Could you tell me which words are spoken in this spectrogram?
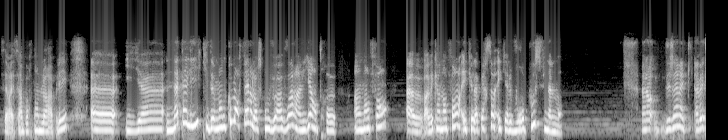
C'est vrai, c'est important de le rappeler. Euh, il y a Nathalie qui demande comment faire lorsqu'on veut avoir un lien entre un enfant, euh, avec un enfant et que la personne et qu'elle vous repousse finalement. Alors déjà, avec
